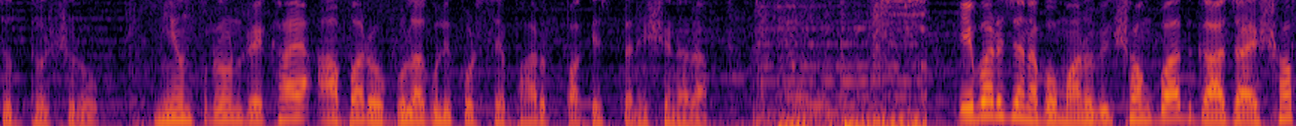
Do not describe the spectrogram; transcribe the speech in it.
যুদ্ধ শুরু। নিয়ন্ত্রণ রেখায় আবারও গোলাগুলি করছে ভারত পাকিস্তানি সেনারা। এবারে জানাব মানবিক সংবাদ, গাজায় সব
